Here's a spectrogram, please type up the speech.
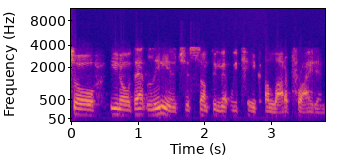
So, you know, that lineage is something that we take a lot of pride in.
